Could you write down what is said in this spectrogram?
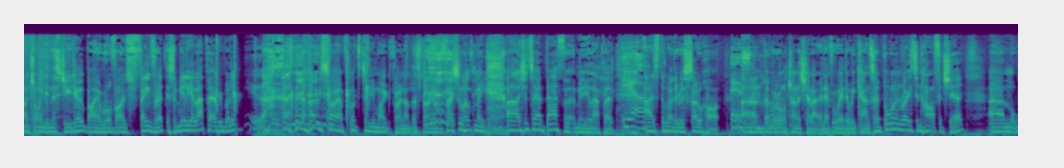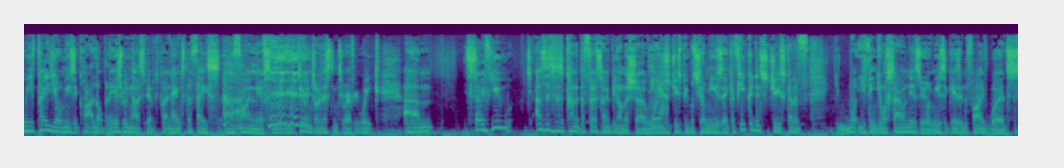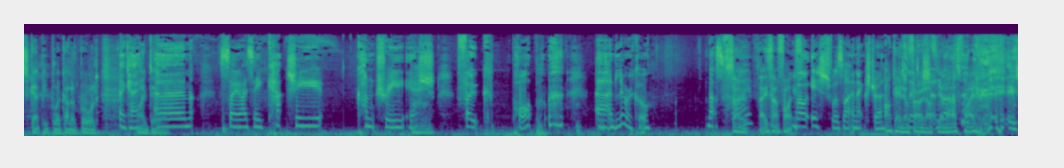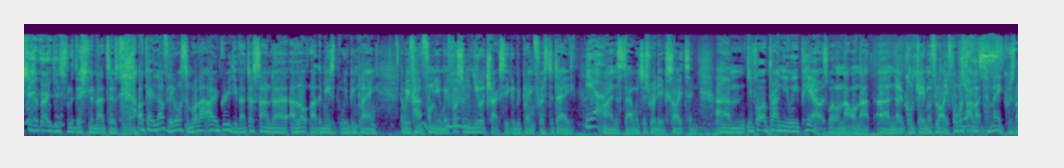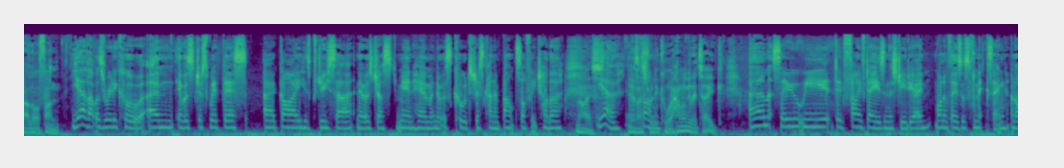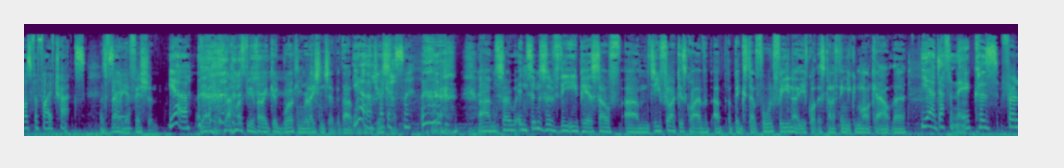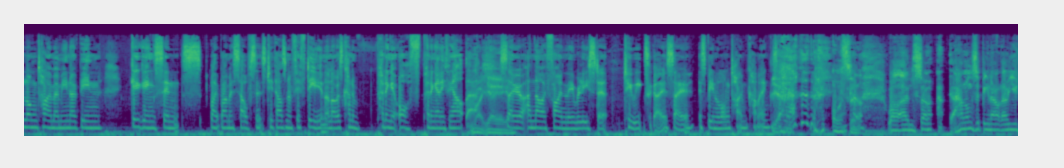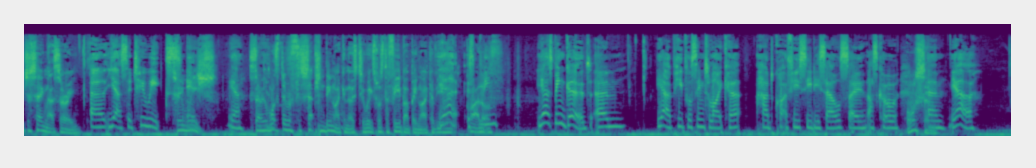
now joined in the studio by a Raw Vibes favourite. It's Amelia Lappert, everybody. no, sorry, I forgot to turn your microphone up. That's very unprofessional of me. Uh, I should say a barefoot Amelia Lappert. Yeah. As the weather is so hot is so um, that hot. we're all trying to chill out in every way that we can. So, born and raised in Hertfordshire, um, we've played your music quite a lot, but it is really nice to be able to put a name to the face, uh, Ah. finally, of someone that we do enjoy listening to every week. Um, so if you, as this is kind of the first time you've been on the show, we want to introduce people to your music. If you could introduce kind of what you think your sound is or your music is in five words, just to get people a kind of broad Okay. idea. Um, so I'd say catchy, country-ish, Mm-hmm. folk, pop, uh, and lyrical. That's so five. that, is that five? well, ish was like an extra. Okay, no, fair enough. Yeah, no, that's fine. Ish is a very useful addition in that terms. Okay, lovely, awesome. Well, that, I agree with you. That does sound uh, a lot like the music that we've been playing, that we've had from you. And we've got some newer tracks that you're going to be playing for us today. Yeah. I understand, which is really exciting. Um, you've got a brand new EP out as well on that on that uh, note called Game of Life. What was that like to make? Was that a lot of fun? Yeah, that was really cool. Um, it was just with this uh, guy, his producer, and it was just me and him, and it was cool to just kind of bounce off each other. Nice. Yeah, yeah, that's fun. really cool. How long did it take? Um, so we did five days in the studio. One of those was for mixing, and that was for five tracks. That's very efficient. Yeah. Yeah, that must be a very good working relationship with that. with Yeah, I guess so. Yeah. Um, so, in terms of the EP itself, um, do you feel like it's quite a, a, a big step forward for you? You know, you've got this kind of thing you can market out there. Yeah, definitely. Because for a long time, I mean, I've been gigging since, like, by myself since 2015, and I was kind of putting it off, putting anything out there. Right, yeah, yeah, So, yeah. and now I finally released it two weeks ago. So it's been a long time coming. So, Yeah, yeah. awesome. Cool. Well, um, so how long has it been out now? Are You just saying that? Sorry. Uh, yeah, so two weeks. Two weeks? Yeah. So, what's the reception been like in those two weeks? What's the feedback been like? Have you Yeah, quite a lot been, of? yeah, it's been good. Um, yeah, people seem to like it. Had quite a few CD sales, so that's cool. Awesome. Um, yeah,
